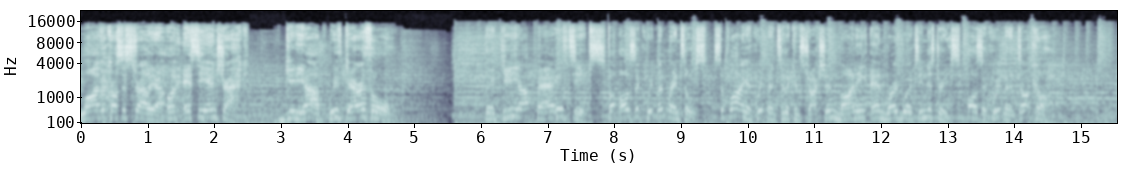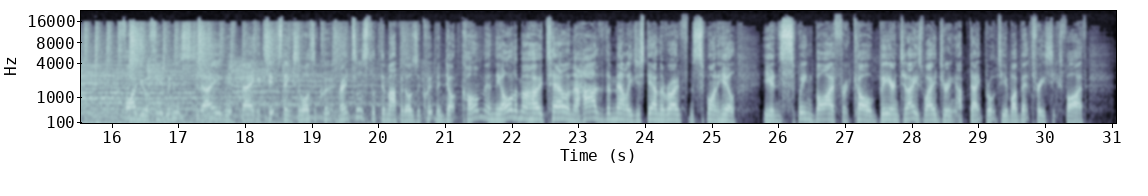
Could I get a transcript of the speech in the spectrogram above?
Live across Australia on SEN Track. Giddy up with Gareth Hall. The Giddy Up Bag of Tips for Oz Equipment Rentals, supplying equipment to the construction, mining, and roadworks industries. OzEquipment.com. Find you a few winners today with bag of tips thanks to Oz Equipment Rentals. Look them up at ozequipment.com and the Ultima Hotel in the heart of the Mallee, just down the road from Swan Hill. You can swing by for a cold beer. And today's wagering update brought to you by Bet365,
